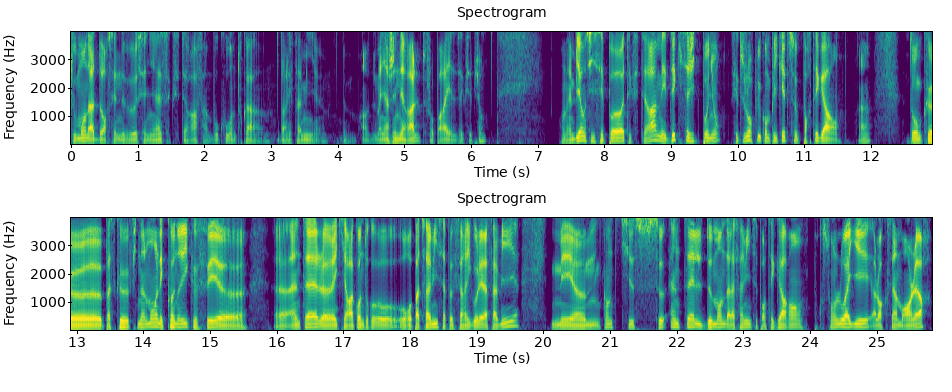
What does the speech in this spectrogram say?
Tout le monde adore ses neveux, ses nièces, etc. Enfin, beaucoup, en tout cas, dans les familles, de, manière générale. Toujours pareil, il y a des exceptions. On aime bien aussi ses potes, etc. Mais dès qu'il s'agit de pognon, c'est toujours plus compliqué de se porter garant. Hein. Donc, euh, parce que finalement, les conneries que fait euh, euh, un tel et qui raconte au, repas de famille, ça peut faire rigoler la famille. Mais quand ce un tel demande à la famille de se porter garant pour son loyer, alors que c'est un branleur,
